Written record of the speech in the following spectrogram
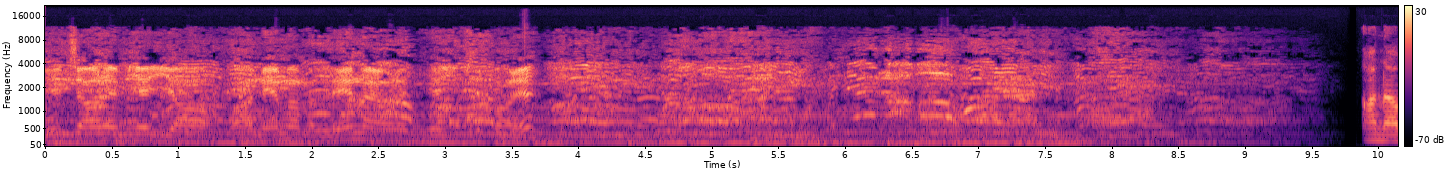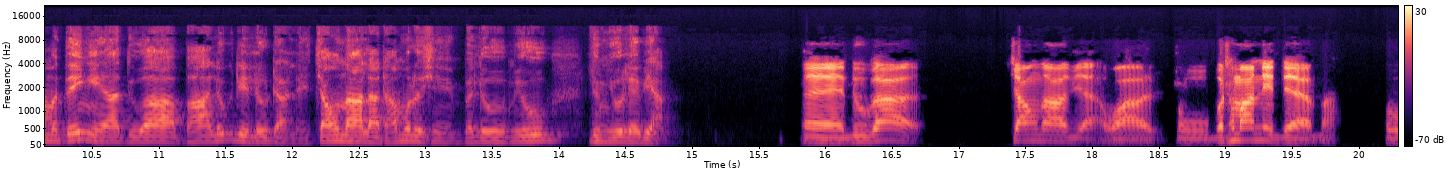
နေကြတဲ့မျက်ရည်ဘာနဲ့မှမလဲနိုင်အောင်တဲ့မျက်ရည်ဖြစ်ပါတယ် အာနာမသိငင်က तू ကဘာလုပ်ကြည့်လောက်တာလဲចောင်းသားလားဒါမှမဟုတ်လို့ရှရင်ဘယ်လိုမျိုးလူမျိုးလဲဗျ အဲသူကចောင်းသားဗျဟိုဟာဟိုပထမနှစ်တက်မှာဟို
